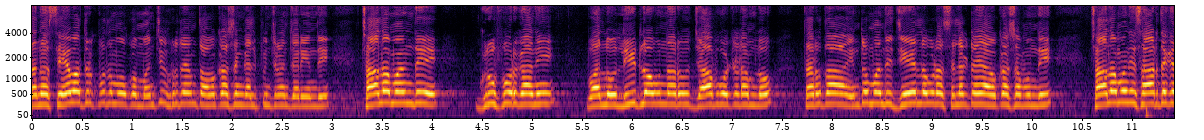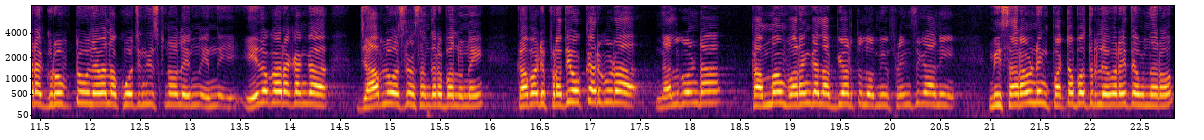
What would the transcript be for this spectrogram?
తన సేవా దృక్పథం ఒక మంచి హృదయంతో అవకాశం కల్పించడం జరిగింది. చాలామంది గ్రూప్ ఫోర్ కానీ వాళ్ళు లీడ్లో ఉన్నారు జాబ్ కొట్టడంలో. తర్వాత ఎంతోమంది జైల్లో కూడా సెలెక్ట్ అయ్యే అవకాశం ఉంది. చాలామంది సార్ దగ్గర గ్రూప్ టూ లెవెల్లో కోచింగ్ తీసుకున్న వాళ్ళు ఎన్ని- ఏదో ఒక రకంగా జాబ్లు వచ్చిన సందర్భాలు ఉన్నాయి. కాబట్టి ప్రతి ఒక్కరు కూడా నల్గొండ ఖమ్మం వరంగల్ అభ్యర్థులు మీ ఫ్రెండ్స్ కానీ మీ సరౌండింగ్ పట్టభద్రులు ఎవరైతే ఉన్నారో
